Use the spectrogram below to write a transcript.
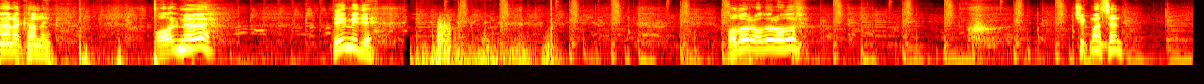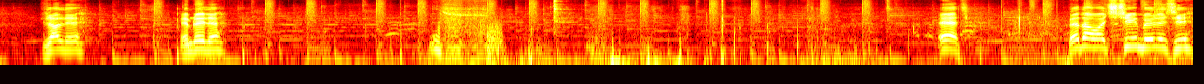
Hemen arkandayım. Mü? Değil miydi? Olur olur olur. Çıkmasın. Güzeldi. Emre ile. Evet. Bedava çiçeğin böylesi.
